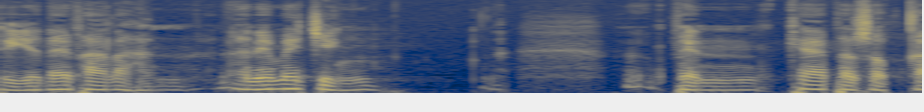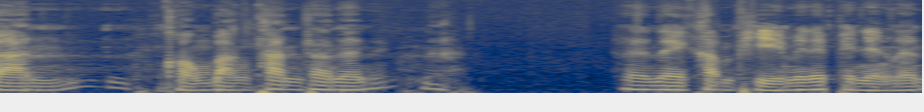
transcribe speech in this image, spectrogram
ถึงจะได้พระอรหันต์อันนี้ไม่จริงเป็นแค่ประสบการณ์ของบางท่านเท่านั้นนะในคำผีไม่ได้เป็นอย่างนั้น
